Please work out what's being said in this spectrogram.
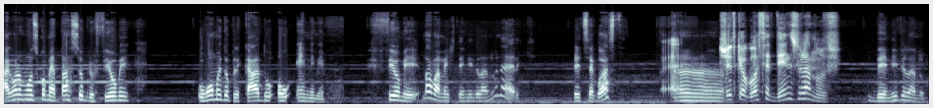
Agora vamos comentar sobre o filme O Homem Duplicado ou Enemy. Filme, novamente, tem Denis Villeneuve, né, Eric? Jeito que você gosta? É, Ah, Do jeito que eu gosto é Denis Villeneuve. Denis Villeneuve.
